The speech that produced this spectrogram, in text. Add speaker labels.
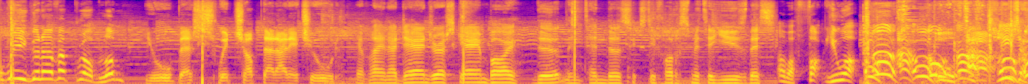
Speaker 1: Are we gonna have a problem?
Speaker 2: You best switch up that attitude.
Speaker 3: You're playing a dangerous game, boy. The Nintendo 64 Smitty use this.
Speaker 1: I'ma fuck you up.
Speaker 3: Oh, Jesus.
